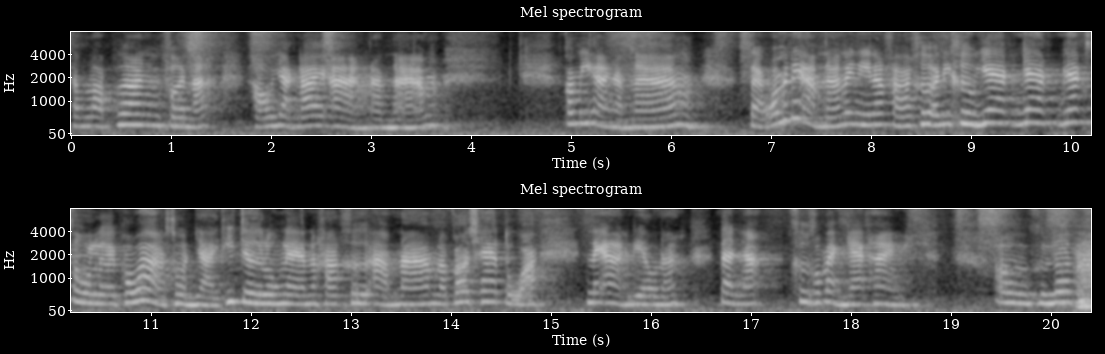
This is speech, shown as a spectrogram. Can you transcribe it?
สำหรับเพื่อนเฟิร์นนะเขาอยากได้อ่างอาบน้ำก็มีอ่างอาบน้ำ แต่ว่าไม่ได้อาบน้ำในนี้นะคะ คืออันนี้คือแยกแยกแยกโซนเลย เพราะว่าส่วนใหญ่ที่เจอโรงแรมนะคะ คืออาบน้ำแล้วก็แช่ตัวในอ่างเดียวนะ แต่เนี้ยคือเขาแบ่งแยกให้ เออคือเลิศนะ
